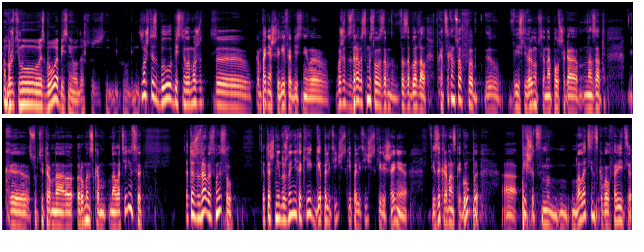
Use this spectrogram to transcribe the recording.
А может, ему СБУ объяснило, да, что здесь нет никакого геноцида? Может, СБУ объяснила, может, э, компания «Шериф» объяснила, может, здравый смысл возобладал. В конце концов, э, если вернуться на полшага назад к субтитрам на румынском, на латинице, это же здравый смысл. Это же не нужны никакие геополитические, политические решения. Язык романской группы а, пишется на латинском алфавите.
